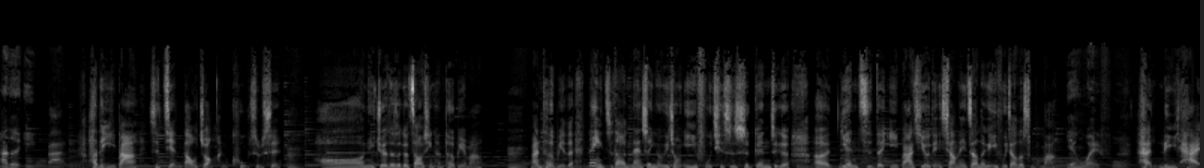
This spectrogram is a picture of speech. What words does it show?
它的尾巴，它的尾巴是剪刀状，很酷，是不是？嗯。哦，你觉得这个造型很特别吗？嗯，蛮特别的。那你知道男生有一种衣服，其实是跟这个呃燕子的尾巴其实有点像。你知道那个衣服叫做什么吗？燕尾服。很厉害，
